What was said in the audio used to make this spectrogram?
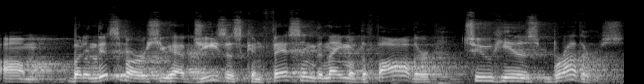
Um, but in this verse, you have Jesus confessing the name of the Father to his brothers.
